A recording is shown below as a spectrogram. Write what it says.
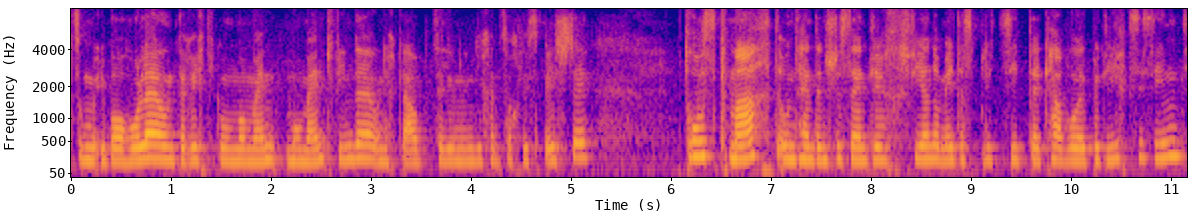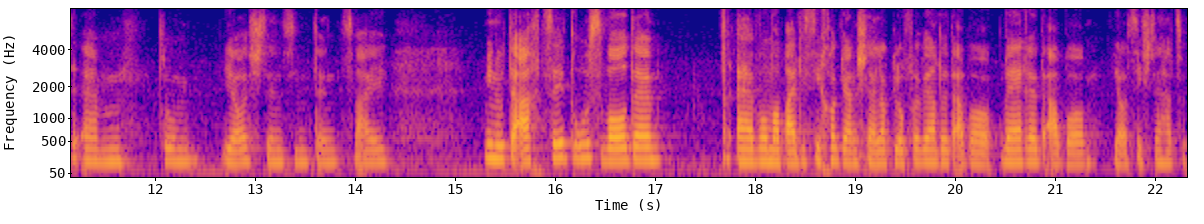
zum Überholen und den richtigen Moment, Moment finden und ich glaube, Celine und ich haben so ein das Beste daraus gemacht und haben dann schlussendlich 400 Meter Splitzeiten gehabt, die etwa gleich waren. Ähm, darum ja, dann, sind dann 2 Minuten 18 daraus geworden, äh, wo wir beide sicher gerne schneller gelaufen werden, aber, wären. Aber ja, es ist dann halt so,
